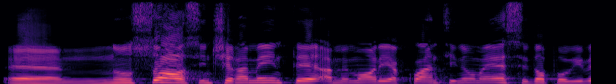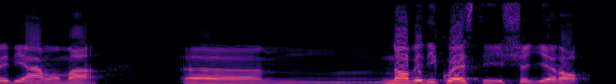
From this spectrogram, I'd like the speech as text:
Eh, non so sinceramente a memoria quanti ne ho messi, dopo li vediamo, ma ehm, 9 di questi sceglierò.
